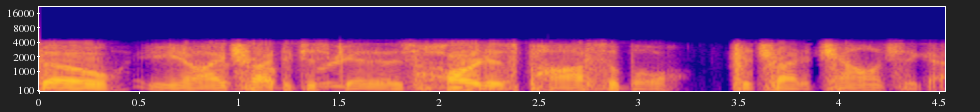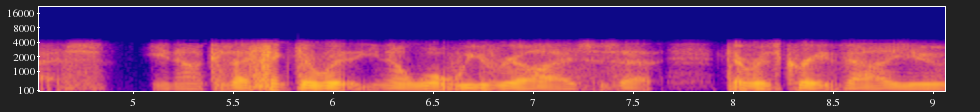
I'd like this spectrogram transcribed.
So, you know, I tried to just get it as hard as possible to try to challenge the guys. You know, because I think there was, you know, what we realized is that there was great value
